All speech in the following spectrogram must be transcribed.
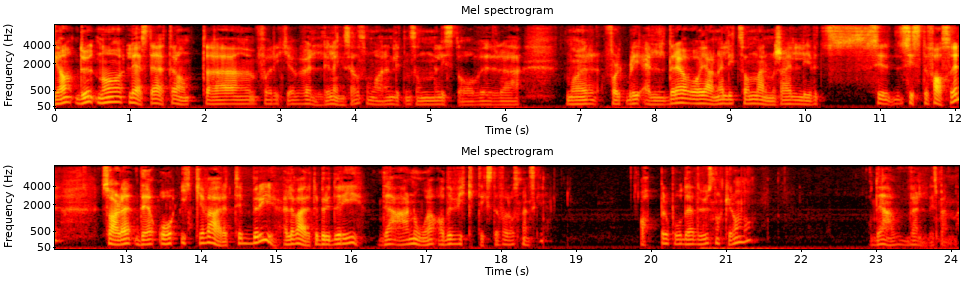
Ja, du, nå leste jeg et eller annet eh, for ikke veldig lenge siden som var en liten sånn liste over eh, når folk blir eldre og gjerne litt sånn nærmer seg livets siste faser, så er det det å ikke være til bry, eller være til bryderi, det er noe av det viktigste for oss mennesker. Apropos det du snakker om nå. Og det er jo veldig spennende.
